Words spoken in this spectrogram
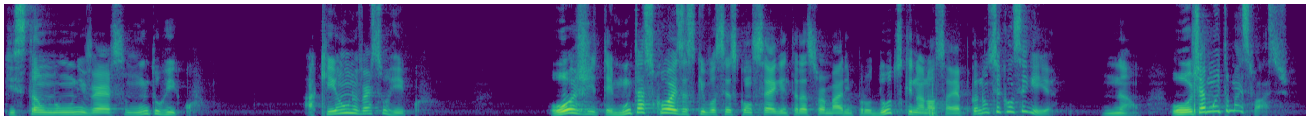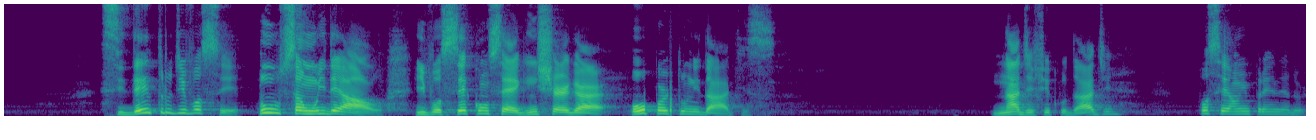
que estão num universo muito rico, aqui é um universo rico. Hoje tem muitas coisas que vocês conseguem transformar em produtos que na nossa época não se conseguia. Não. Hoje é muito mais fácil. Se dentro de você pulsa um ideal e você consegue enxergar oportunidades na dificuldade, você é um empreendedor.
